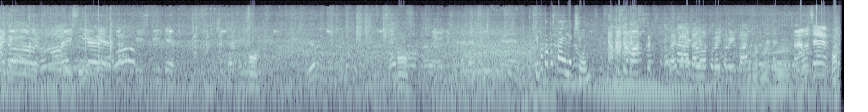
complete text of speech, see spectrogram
Idol! Nice sticker! Sticker. Ah. Ah. Di ba tapos na eleksyon? Tapos na boss! Tayo pa tuloy-tuloy pa. Salamat sir! Par-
